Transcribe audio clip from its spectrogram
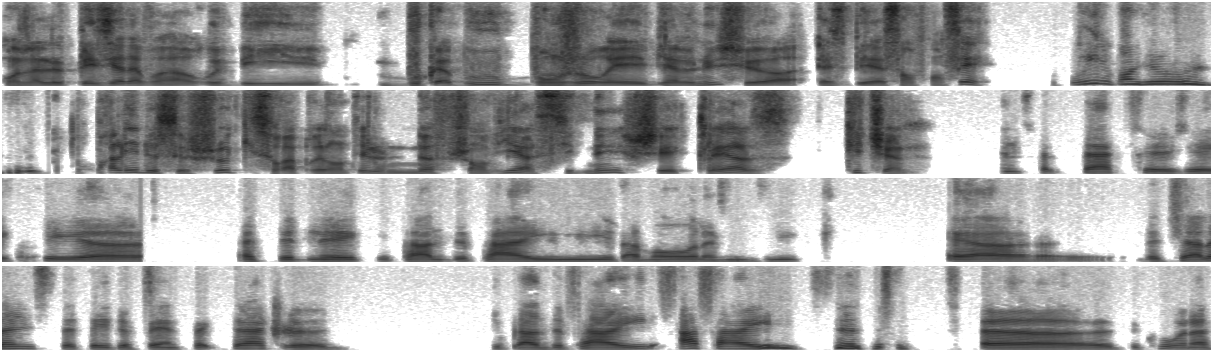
On a le plaisir d'avoir Ruby Boukabou. Bonjour et bienvenue sur SBS en français. Oui, bonjour. Pour parler de ce show qui sera présenté le 9 janvier à Sydney chez Claire's Kitchen. Un spectacle que j'ai écrit euh, à Sydney qui parle de Paris, d'amour, la musique. Et euh, le challenge, c'était de faire un spectacle qui parle de Paris à Paris. euh, du coup, on a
